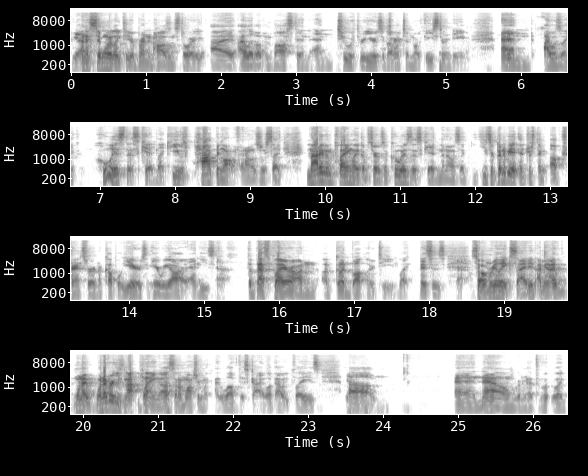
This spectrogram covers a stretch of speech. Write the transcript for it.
yeah. And it's similar like to your Brendan Hausen story. I, I live up in Boston, and two or three years ago, sure. I went to Northeastern game, and I was like, who is this kid? Like he was popping off, and I was just like, not even playing like upstairs. Like, who is this kid? And then I was like, he's going to be an interesting up transfer in a couple years, and here we are, and he's yeah. The best player on a good Butler team. Like this is, yeah. so I'm really excited. I mean, I when I whenever he's not playing us, and I'm watching, like, I love this guy. I love how he plays. Yeah. Um, and now we're gonna have to like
